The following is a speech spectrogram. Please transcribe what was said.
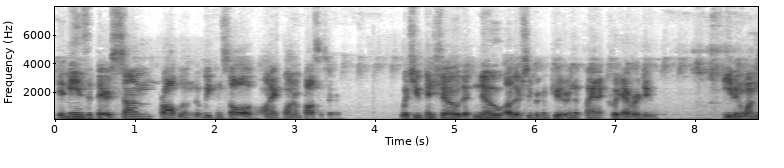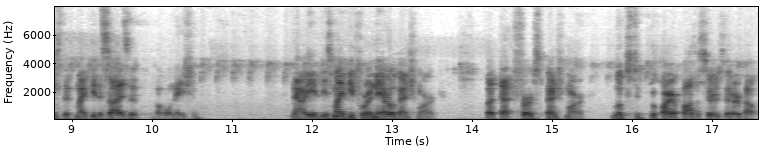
it means that there's some problem that we can solve on a quantum processor, which you can show that no other supercomputer in the planet could ever do, even ones that might be the size of a whole nation. Now, it, this might be for a narrow benchmark, but that first benchmark looks to require processors that are about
